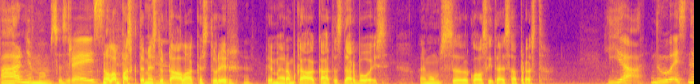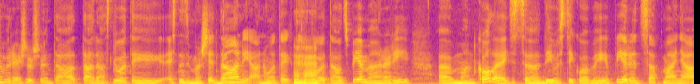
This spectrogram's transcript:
pārņemums uzreiz. Nu, labi, paskatāmies tur tālāk, kas tur ir. Piemēram, kā, kā tas darbojas, lai mums eh, klausītāji saprastu. Jā, nu, es nevarēšu droši vien tā, tādās ļoti, es nezinu, man šeit Dānijā noteikti mm. -hmm. ir ļoti daudz piemēru. Arī uh, man kolēģis uh, divas tikko bija pieredzes apmaiņā,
